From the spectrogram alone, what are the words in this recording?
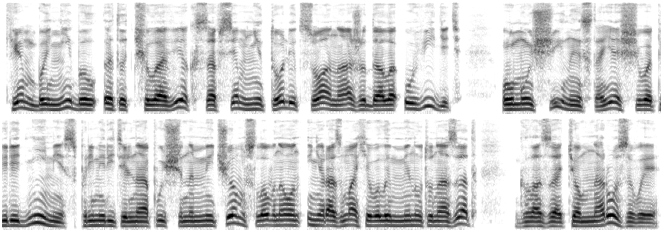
Кем бы ни был этот человек, совсем не то лицо она ожидала увидеть. У мужчины, стоящего перед ними с примирительно опущенным мечом, словно он и не размахивал им минуту назад, глаза темно-розовые.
